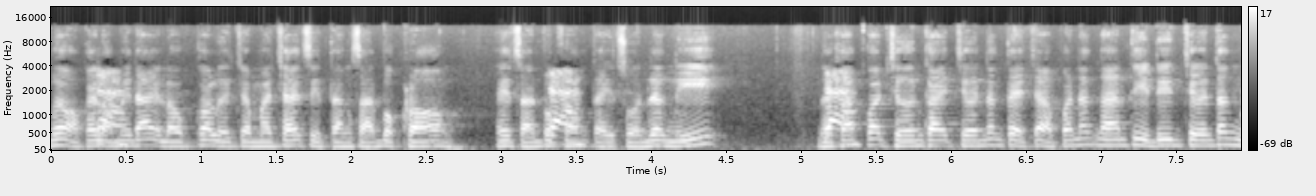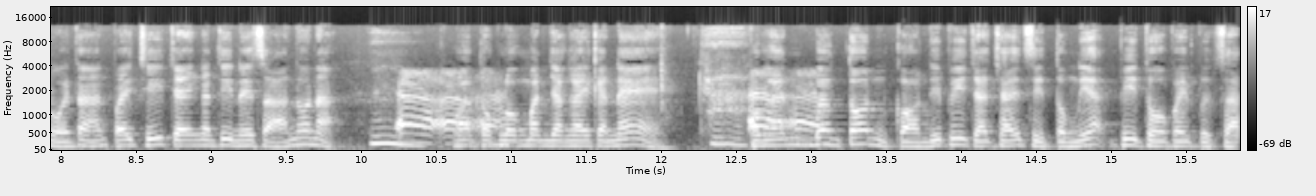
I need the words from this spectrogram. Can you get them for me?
เมื่อออกให้เราจ้ะไม่ได้เราก็เลยจะมาใช้สิทธิทางศาลปกครอง ให้ศาลปกครองจ้ะไต่สวนเรื่องนี้ นะครับจ้ะก็เชิญใครเชิญตั้งแต่เจ้าพนักงานที่ดินเชิญทั้งหน่วยทหารไปชี้แจงกันที่ในศาลโน่นน่ะเออเออว่าตกลงมันยังไงกันแน่ค่ะเพราะงั้นเออเออเบื้องต้นก่อนที่พี่จะใช้สิทธิ์ตรงเนี้ยพี่โทรไปปรึกษา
